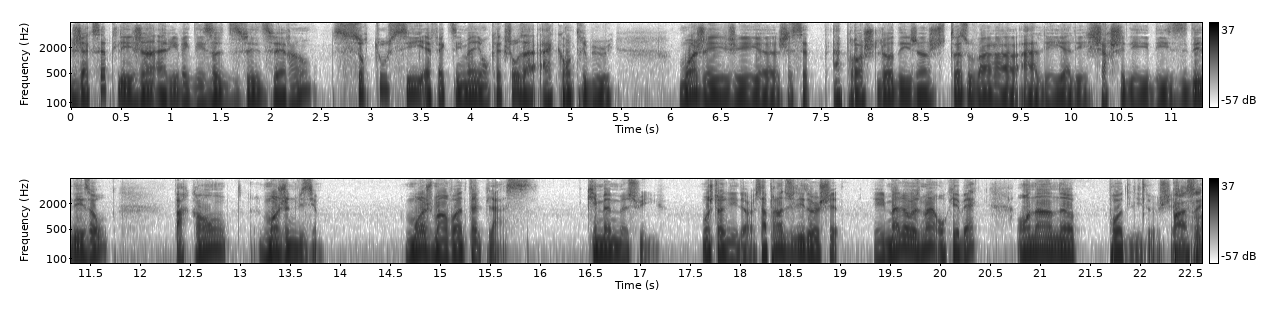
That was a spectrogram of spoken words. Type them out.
J'accepte les gens arrivent avec des idées différentes, surtout si, effectivement, ils ont quelque chose à, contribuer. Moi, j'ai euh, cette approche-là des gens. Je suis très ouvert à, aller, aller chercher des, des idées des autres. Par contre, moi, j'ai une vision. Moi, je m'en vais à telle place. Qui même me suivent. Moi, je suis un leader. Ça prend du leadership. Et malheureusement, au Québec, on n'en a pas de leadership. Pas assez.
